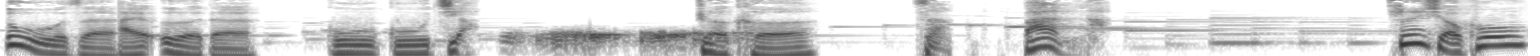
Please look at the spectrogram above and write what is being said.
肚子还饿得咕咕叫。这可怎么办呢？孙小空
